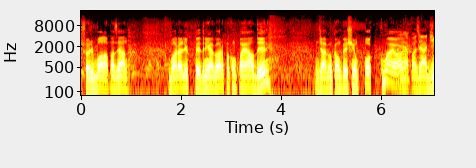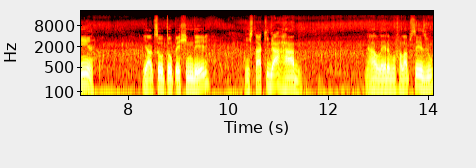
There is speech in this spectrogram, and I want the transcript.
Show de bola, rapaziada. Bora ali com o Pedrinho agora pra acompanhar o dele. A gente já viu que é um peixinho um pouco maior. Aí, rapaziadinha. Iago soltou o peixinho dele. A gente tá aqui garrado. Galera, vou falar pra vocês, viu?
